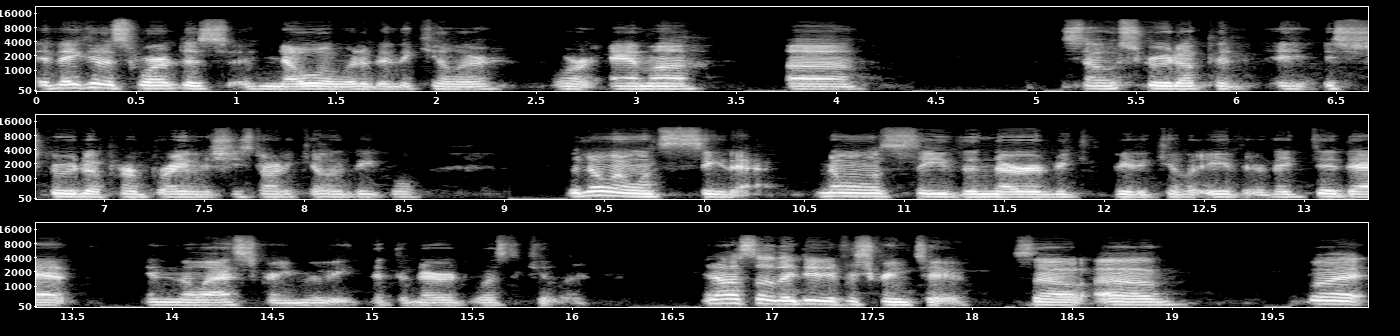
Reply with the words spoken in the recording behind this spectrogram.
if they could have swerved this, Noah would have been the killer or Emma. Uh, so screwed up and it, it screwed up her brain that she started killing people. But no one wants to see that. No one wants to see the nerd be, be the killer either. They did that in the last Scream movie that the nerd was the killer, and also they did it for Scream Two. So, um, but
